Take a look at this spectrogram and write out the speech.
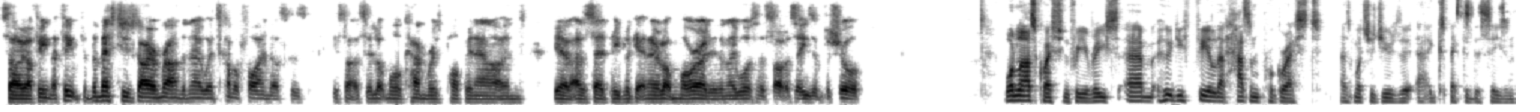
so I think I think the message is going around and nowhere to come and find us because you start to see a lot more cameras popping out, and yeah, as I said, people are getting there a lot more early than they was at the start of the season for sure. One last question for you, Reese. Um, who do you feel that hasn't progressed as much as you expected this season?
